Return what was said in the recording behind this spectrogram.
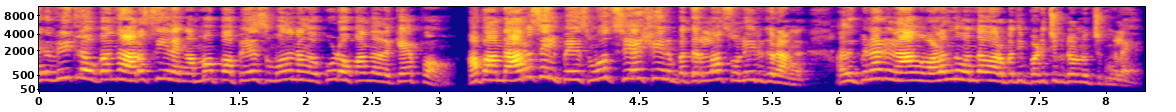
எங்க வீட்ல உட்காந்து அரசியல் எங்க அம்மா அப்பா பேசும்போது நாங்க கூட உட்காந்து அதை கேட்போம். அப்ப அந்த அரசியல் பேசும்போது சேஷையனை பத்தி எல்லாம் சொல்லியிருக்கிறாங்க. அதுக்கு பின்னாடி நாங்க வளர்ந்து வந்து அவரை பத்தி படிச்சுக்கிட்டோம்னு வச்சுக்கோங்களேன்.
